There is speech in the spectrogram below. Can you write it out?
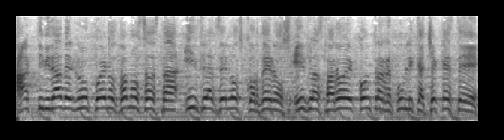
Actividad del grupo E, nos vamos hasta Islas de los Corderos, Islas Faroe contra República Checa, este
